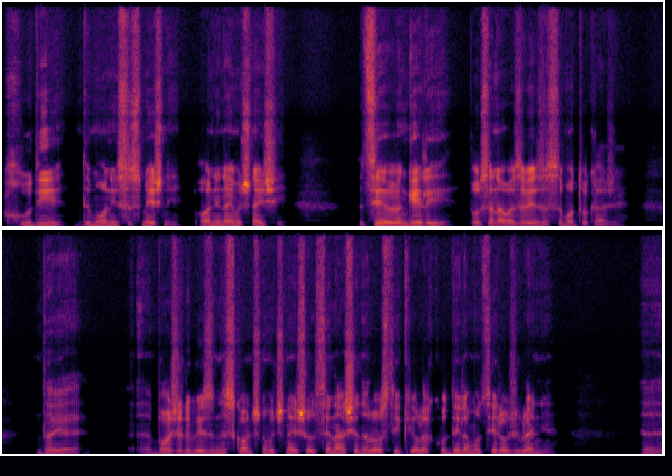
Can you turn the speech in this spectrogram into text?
Hudi demoni so smešni, on je najmočnejši. Cel evangelij, pa vsa nova zaveza, samo to kaže, da je eh, Božja ljubezen neskončno močnejša od vse naše narosti, ki jo lahko delamo celo življenje. Eh,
